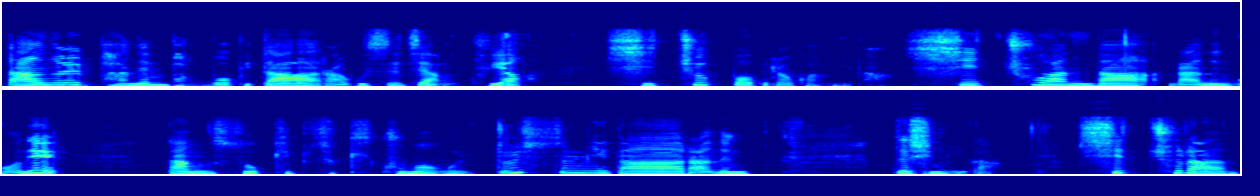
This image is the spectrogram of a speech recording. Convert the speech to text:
땅을 파는 방법이다 라고 쓰지 않고요. 시추법이라고 합니다. 시추한다 라는 거는 땅속 깊숙이 구멍을 뚫습니다 라는 뜻입니다. 시추란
